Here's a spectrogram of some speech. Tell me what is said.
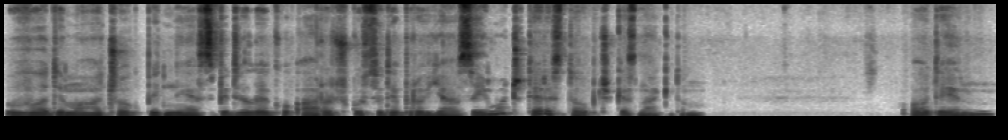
вводимо гачок під низ, під велику арочку, сюди пров'язуємо 4 стовпчики з накидом. Один,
